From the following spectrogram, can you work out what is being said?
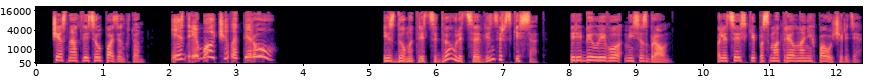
— честно ответил Паддингтон. «Из дремучего Перу». «Из дома 32, улица Винзерский сад», — перебила его миссис Браун. Полицейский посмотрел на них по очереди.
